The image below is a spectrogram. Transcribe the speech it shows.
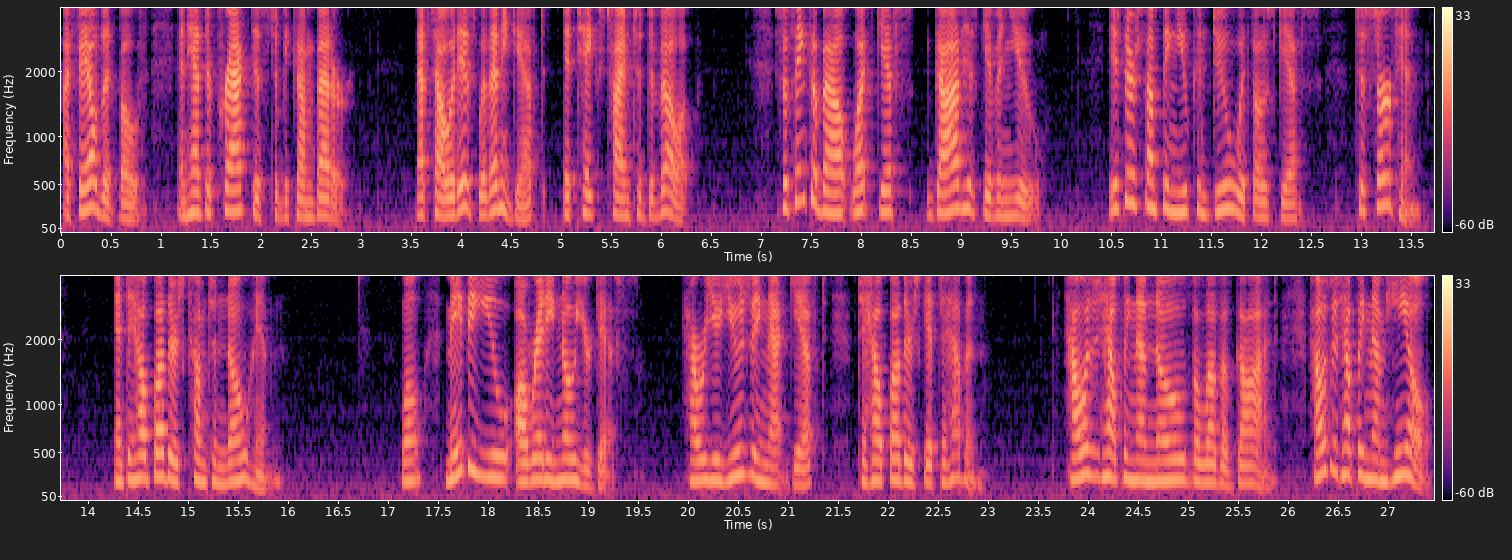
I failed at both and had to practice to become better. That's how it is with any gift, it takes time to develop. So think about what gifts God has given you. Is there something you can do with those gifts to serve Him and to help others come to know Him? Well, maybe you already know your gifts. How are you using that gift to help others get to heaven? How is it helping them know the love of God? How is it helping them heal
